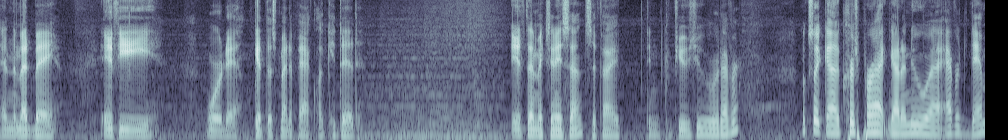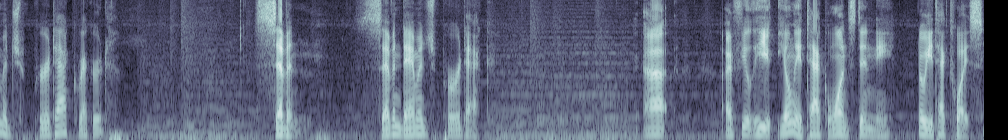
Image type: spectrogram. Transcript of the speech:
in the med bay if he were to get this medic pack like he did. If that makes any sense, if I didn't confuse you or whatever. Looks like uh, Chris Pratt got a new uh, average damage per attack record. Seven. Seven damage per attack. Uh, I feel he he only attacked once, didn't he? No, he attacked twice.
